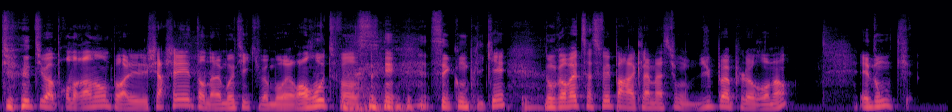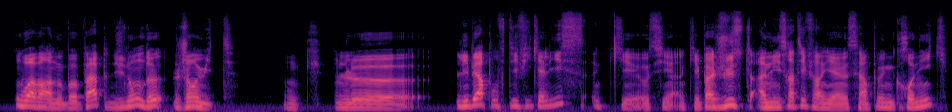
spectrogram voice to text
tu, tu vas prendre un an pour aller les chercher. T'en as la moitié qui va mourir en route. Enfin, c'est- c'est compliqué. Donc en fait, ça se fait par acclamation du peuple romain. Et donc, on va avoir un nouveau pape du nom de Jean VIII. Donc le Liber Pontificalis, qui est aussi qui est pas juste administratif, hein, c'est un peu une chronique,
